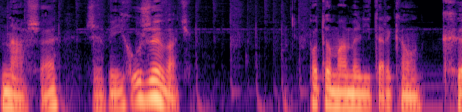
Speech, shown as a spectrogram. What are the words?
nasze, żeby ich używać. Po to mamy literkę K,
